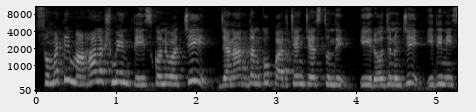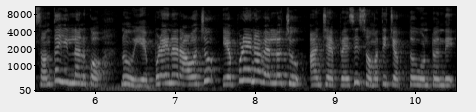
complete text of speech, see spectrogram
సుమతి మహాలక్ష్మిని తీసుకొని వచ్చి జనార్దన్కు పరిచయం చేస్తుంది. ఈ రోజు నుంచి ఇది నీ సొంత ఇల్లు అనుకో నువ్వు ఎప్పుడైనా రావచ్చు ఎప్పుడైనా వెళ్ళొచ్చు అని చెప్పేసి సుమతి చెప్తూ ఉంటుంది.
